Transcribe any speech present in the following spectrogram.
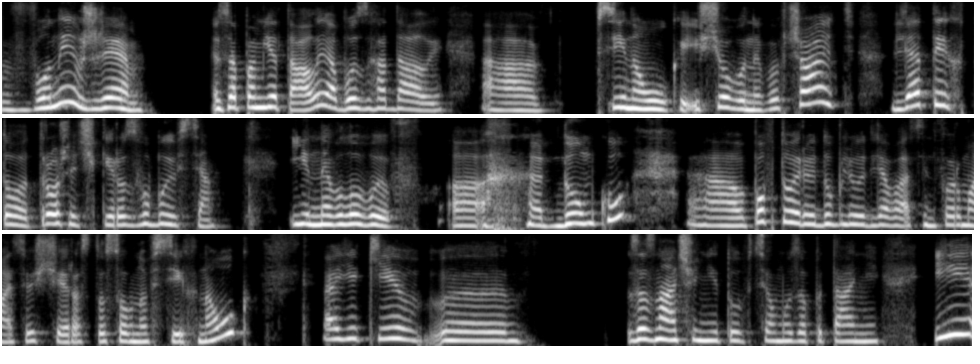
вони вже запам'ятали або згадали всі науки і що вони вивчають. Для тих, хто трошечки розгубився і не вловив думку, повторюю, дублюю для вас інформацію ще раз стосовно всіх наук, які е, зазначені тут в цьому запитанні. І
